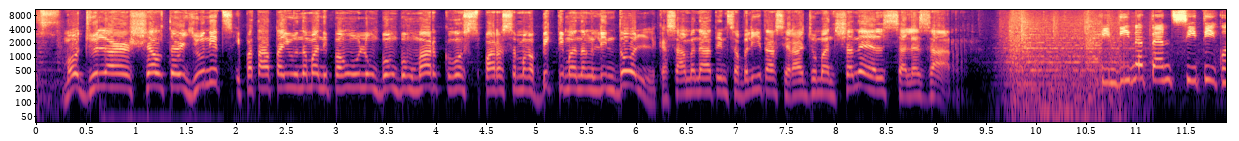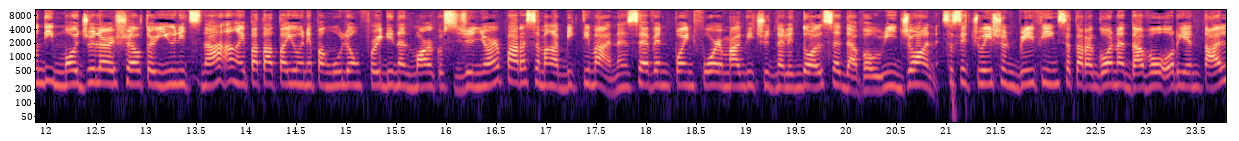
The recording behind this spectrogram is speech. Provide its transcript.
News. Modular shelter units ipatatayo naman ni Pangulong Bongbong Marcos para sa mga biktima ng lindol. Kasama natin sa balita si Radyoman Chanel Salazar. Hindi na tent city kundi modular shelter units na ang ipatatayo ni Pangulong Ferdinand Marcos Jr. para sa mga biktima ng 7.4 magnitude na lindol sa Davao Region. Sa situation briefing sa Tarragona, Davao Oriental,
